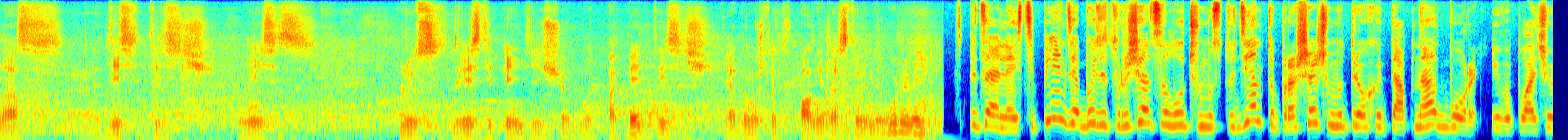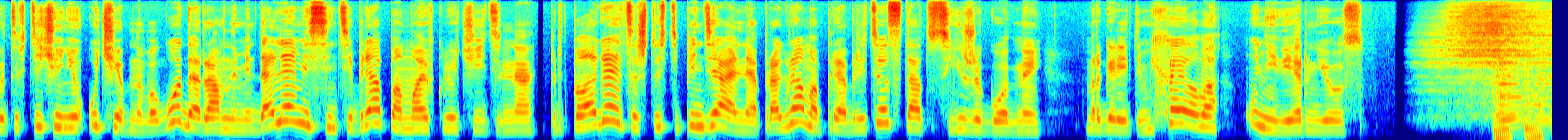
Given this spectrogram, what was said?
нас 10 э, тысяч в месяц плюс две стипендии еще будут по 5 тысяч. Я думаю, что это вполне достойный уровень. Специальная стипендия будет вручаться лучшему студенту, прошедшему трехэтапный отбор, и выплачиваться в течение учебного года равными долями с сентября по май включительно. Предполагается, что стипендиальная программа приобретет статус ежегодной. Маргарита Михайлова, UniverNews. Thank you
